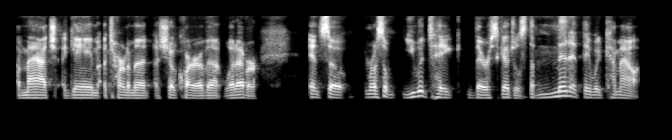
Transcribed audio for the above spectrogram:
a, match, a game, a tournament, a show choir event, whatever. And so, Marissa, you would take their schedules the minute they would come out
